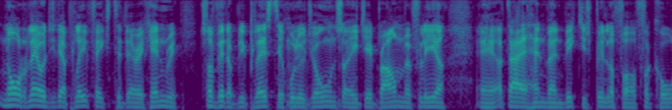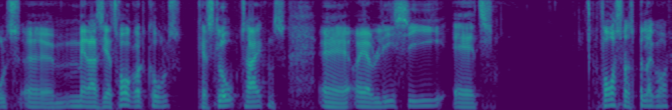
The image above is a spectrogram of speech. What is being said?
når du laver de der playfakes til Derrick Henry, så vil der blive plads til Julio Jones og AJ Brown med flere, uh, og der er han været en vigtig spiller for, for Colts. Uh, men altså, jeg tror godt, Colts kan slå Titans, uh, og jeg vil lige sige, at forsvaret spiller godt.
